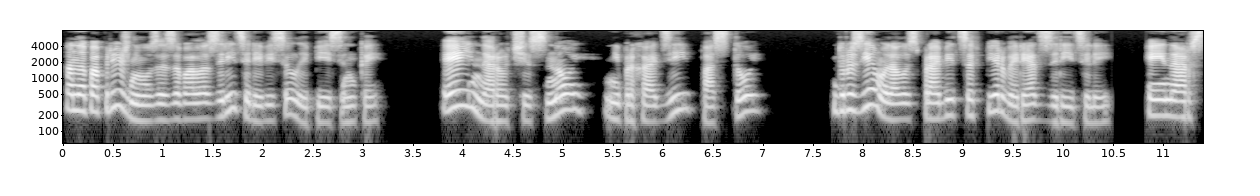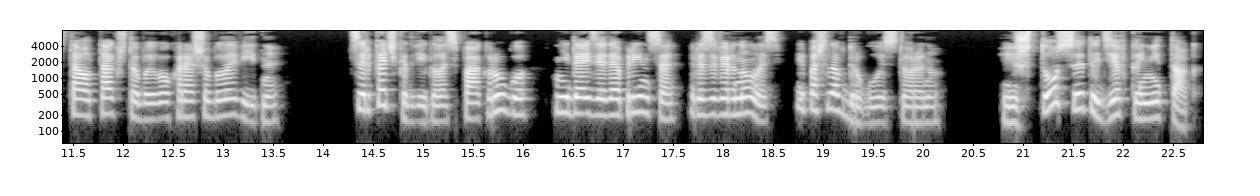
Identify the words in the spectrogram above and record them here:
Она по-прежнему зазывала зрителей веселой песенкой. «Эй, народ честной, не проходи, постой». Друзьям удалось пробиться в первый ряд зрителей. Эйнар встал так, чтобы его хорошо было видно. Циркачка двигалась по кругу, не дойдя до принца, развернулась и пошла в другую сторону. «И что с этой девкой не так?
